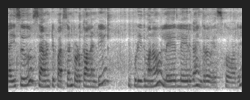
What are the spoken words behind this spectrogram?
రైస్ సెవెంటీ పర్సెంట్ ఉడకాలండి. ఇప్పుడు ఇది మనం లేయర్ లేయర్గా ఇందులో వేసుకోవాలి.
